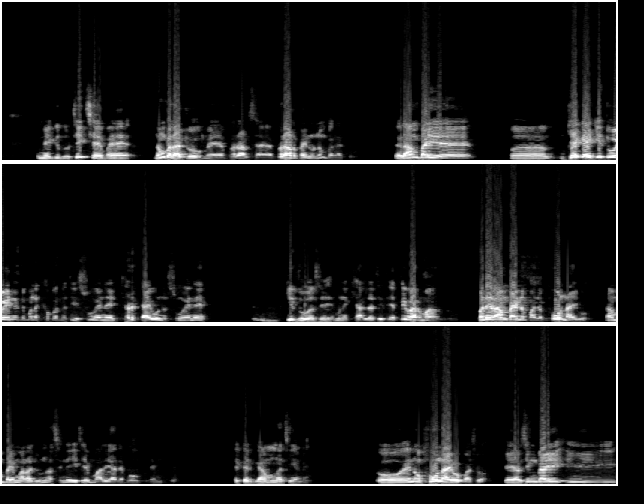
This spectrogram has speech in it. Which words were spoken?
મેં કીધું, ઠીક છે, મેં નંબર આપ્યો, મેં ભરાડ સાહેબ ભરાડભાઈનો નંબર આપ્યો. રામભાઈએ જે કઈ કીધું એની તો મને ખબર નથી શું એને ઝડકાયું ને શું એને કીધું હશે મને ખ્યાલ નથી. એટલી વારમાં મને રામભાઈનો પાછો ફોન આવ્યો. રામભાઈ મારા જૂના સ્નેહી છે, મારી યારે બહુ પ્રેમ છે. એક જ ગામના છીએ અમે. તો એનો ફોન આવ્યો પાછો કે હરસિંહભાઈ, ઈ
